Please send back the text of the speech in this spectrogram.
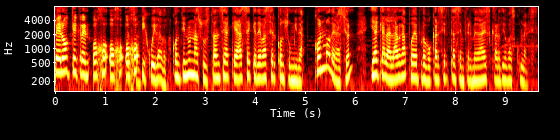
Pero, ¿qué creen? Ojo, ojo, ojo y cuidado. Contiene una sustancia que hace que deba ser consumida con moderación, ya que a la larga puede provocar ciertas enfermedades cardiovasculares.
